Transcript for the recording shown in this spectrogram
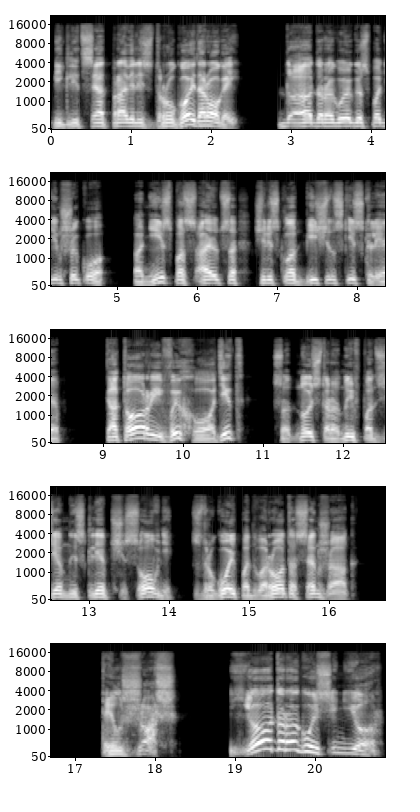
беглецы отправились другой дорогой». «Да, дорогой господин Шико, они спасаются через кладбищенский склеп». «Который выходит с одной стороны в подземный склеп часовни, с другой — под ворота Сен-Жак. — Ты лжешь! — Я, дорогой сеньор!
